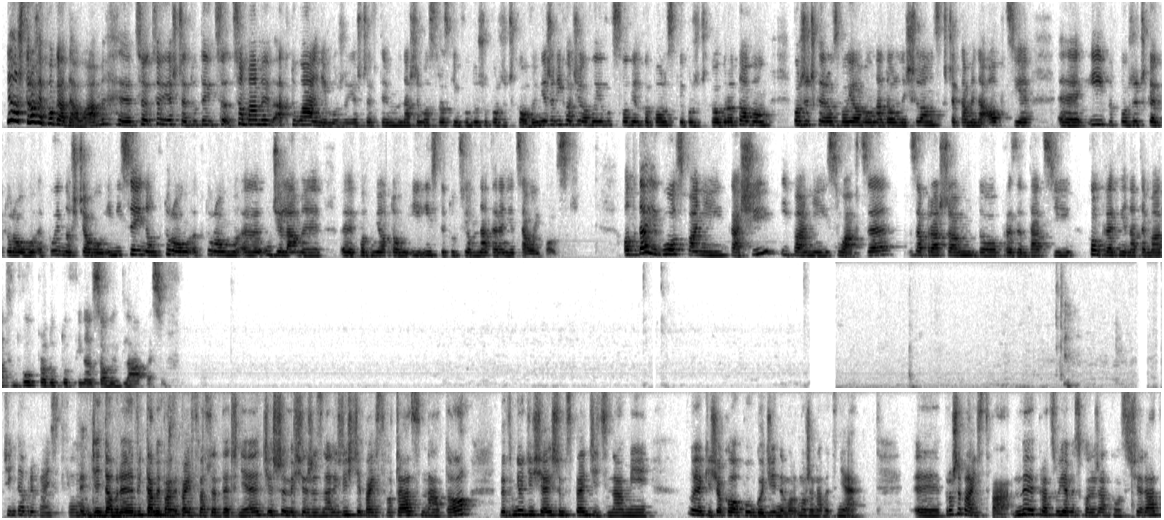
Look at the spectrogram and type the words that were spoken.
Ja już trochę pogadałam. Co, co jeszcze tutaj, co, co, mamy aktualnie może jeszcze w tym naszym Ostrowskim Funduszu Pożyczkowym? Jeżeli chodzi o województwo wielkopolskie, pożyczkę obrotową, pożyczkę rozwojową na Dolny Śląsk, czekamy na opcję e, i pożyczkę, którą płynnościową i misyjną, którą, którą e, udzielamy e, podmiotom i instytucjom na terenie całej Polski. Oddaję głos pani Kasi i pani Sławce. Zapraszam do prezentacji konkretnie na temat dwóch produktów finansowych dla PES-ów. Dzień dobry Państwu. Dzień dobry, witamy pa Państwa serdecznie. Cieszymy się, że znaleźliście Państwo czas na to, by w dniu dzisiejszym spędzić z nami no, jakieś około pół godziny, może nawet nie. Y, proszę Państwa, my pracujemy z koleżanką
